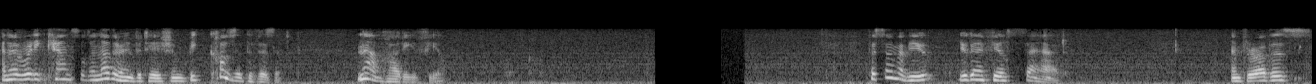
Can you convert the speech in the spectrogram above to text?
and had already cancelled another invitation because of the visit. Now how do you feel? For some of you, you're going to feel sad. And for others,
